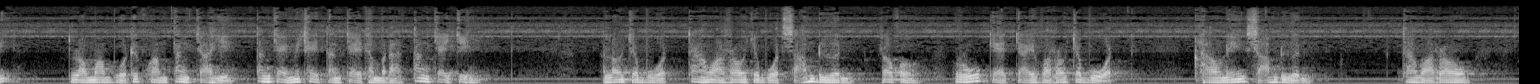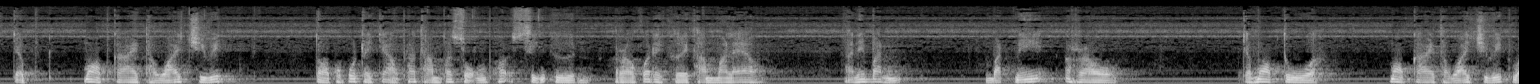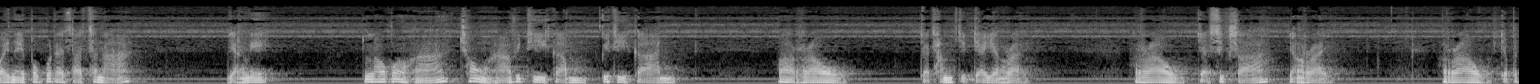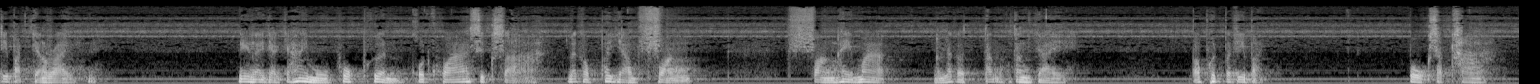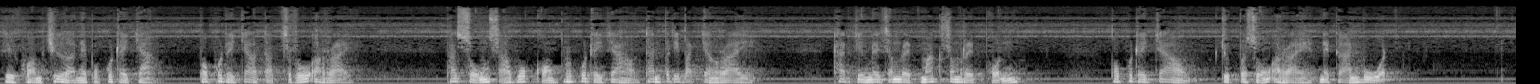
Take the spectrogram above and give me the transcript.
เรามาบวชด้วยความตั้งใจ ตั้งใจไม่ใช่ตั้งใจธรรมดา ตั้งใจจริง เราจะบวชถ้าว่าเราจะบวชสามเดือน เราก็รู้แก่ใจว่าเราจะบวชคราวนี้สามเดือน ถ้าว่าเราจะมอบกายถวายชีวิต ต่อพระพุทธเจ้าพระธรรมพระสงฆ์เพราะสิ่งอื่น เราก็ได้เคยทำมาแล้ว อันนี้บัณบัดนี้เราจะมอบตัว มอบกายถวายชีวิตไว้ในพระพุทธศาสนา อย่างนี้ เราก็หาช่องหาวิธีกรรมวิธีการ ว่าเราจะทำจิตใจอย่างไร เราจะศึกษาอย่างไร เราจะปฏิบัติอย่างไร นี่แหละอยากจะให้หมู่พวกเพื่อนค้นคว้าศึกษา แล้วก็พยายามฟังฟังให้มาก แล้วก็ตั้งอกตั้งใจ ประพฤติปฏิบัติ ปลูกศรัทธาคือความเชื่อในพระพุทธเจ้า พระพุทธเจ้าตรัสรู้อะไร พระสงฆ์สาวกของพระพุทธเจ้าท่านปฏิบัติอย่างไร ท่านจึงได้สำเร็จมรรคสาเร็จผล พระพุทธเจ้าจุดประสงค์อะไรในการบวช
